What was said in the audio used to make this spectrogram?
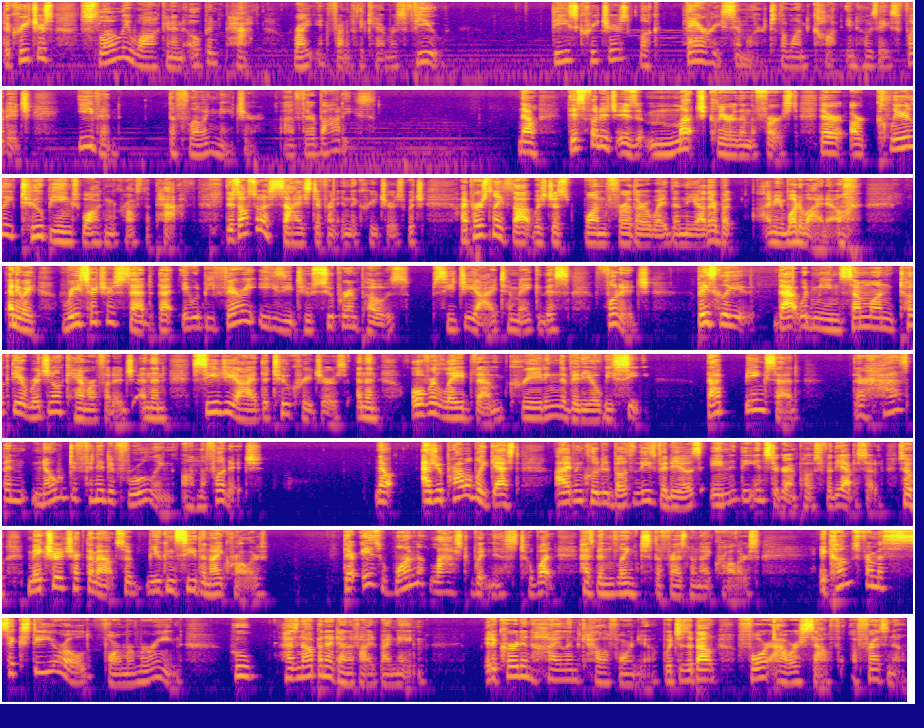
The creatures slowly walk in an open path right in front of the camera's view. These creatures look very similar to the one caught in Jose's footage, even the flowing nature of their bodies. Now, this footage is much clearer than the first. There are clearly two beings walking across the path. There's also a size difference in the creatures, which I personally thought was just one further away than the other, but I mean, what do I know? anyway, researchers said that it would be very easy to superimpose CGI to make this footage. Basically, that would mean someone took the original camera footage and then CGI'd the two creatures and then overlaid them, creating the video we see. That being said, there has been no definitive ruling on the footage. Now, as you probably guessed, I've included both of these videos in the Instagram post for the episode, so make sure to check them out so you can see the Nightcrawlers there is one last witness to what has been linked to the Fresno Nightcrawlers. It comes from a 60 year old former Marine who has not been identified by name. It occurred in Highland, California, which is about four hours south of Fresno.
